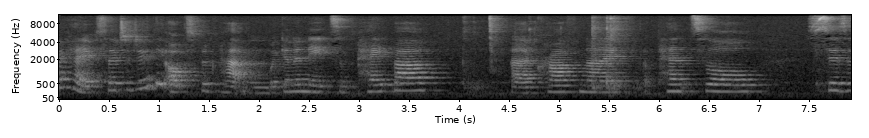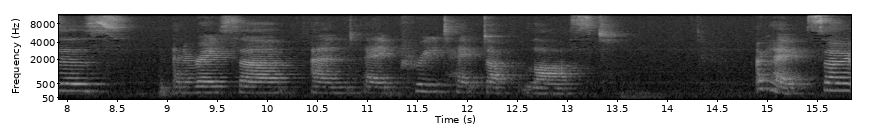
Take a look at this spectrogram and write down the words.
Okay, so to do the Oxford pattern we're going to need some paper, a craft knife, a pencil, scissors, an eraser and a pre-taped up last. Okay, so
